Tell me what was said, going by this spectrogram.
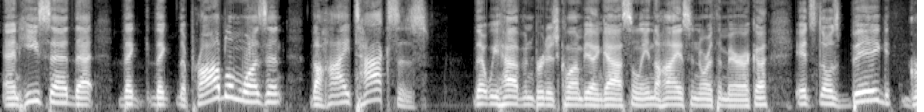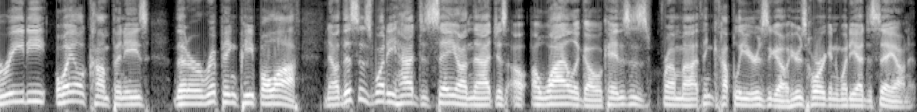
And he said that the, the, the problem wasn't the high taxes that we have in British Columbia and gasoline, the highest in North America. It's those big, greedy oil companies that are ripping people off. Now, this is what he had to say on that just a, a while ago. Okay. This is from, uh, I think a couple of years ago. Here's Horgan, what he had to say on it.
